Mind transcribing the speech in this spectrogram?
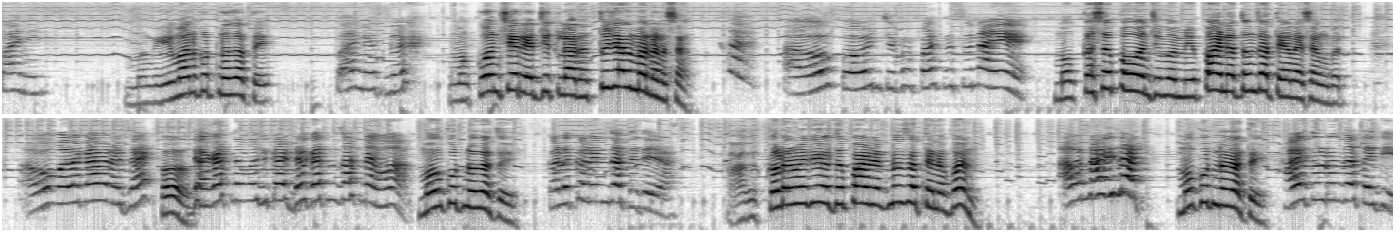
पाणी मग इमान कुठनं जाते पाण्यात मग कोण शर्यत जिंकला आता? तुझ्याच मनानं सांग. अहो पवनचे पप्पा तसं नाही मग कसं पवनची मम्मी? पाण्यातून जाते नाही सांग बर? अहो मला काय म्हणायचंय ह. ढगात म्हणजे काय? ढगात जात नाही हो. मग कुठनं जाते? कडकडून जाते त्याच्या अगं कडनं गेलं तर पाण्यातनं जाते ना पण. अहो नाही जात. मग कुठनं जाते? हाय तुडून जाते ती.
